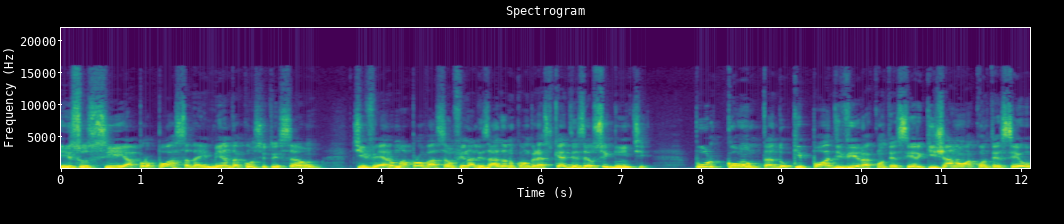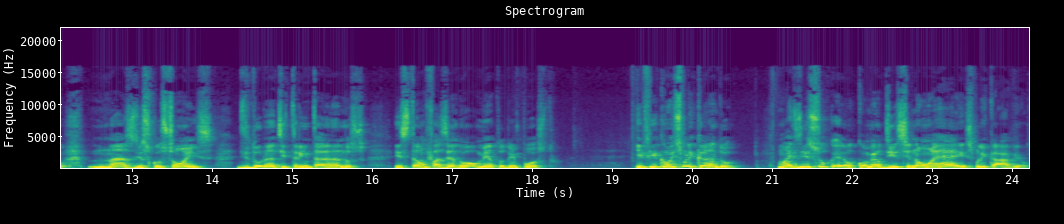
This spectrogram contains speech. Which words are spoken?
Isso se a proposta da emenda à Constituição tiver uma aprovação finalizada no Congresso. Quer dizer o seguinte: por conta do que pode vir a acontecer e que já não aconteceu nas discussões de durante 30 anos, estão fazendo o aumento do imposto. E ficam explicando mas isso, eu, como eu disse, não é explicável.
